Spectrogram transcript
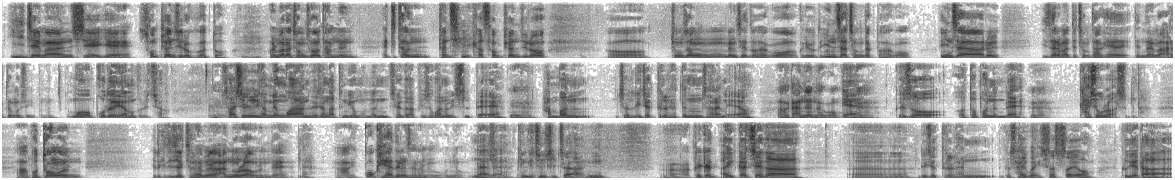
이재만 씨에게 손편지로 그것도 얼마나 정성을 담는 애틋한 편지입니까? 손편지로 어 충성 맹세도 하고 그리고 또 인사 청탁도 하고 인사를 이 사람한테 청탁해야 된다는 걸 알았던 거죠, 이분은. 뭐 보도에 의하면 그렇죠. 예. 사실 현명관 회장 같은 경우는 제가 비서관으로 있을 때 예. 한번 저 reject를 했던 사람이에요. 아, 근데 안 된다고? 예. 그래서 어, 덮었는데 예. 다시 올라왔습니다. 아, 보통은 이렇게 reject를 하면 안 올라오는데. 네. 아, 꼭 해야 되는 사람인 거군요. 네네. 김기춘 실장이. 아, 그러니까. 아, 그러니까 제가, 어, 리젝트를 한 그 사유가 있었어요. 그게 다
